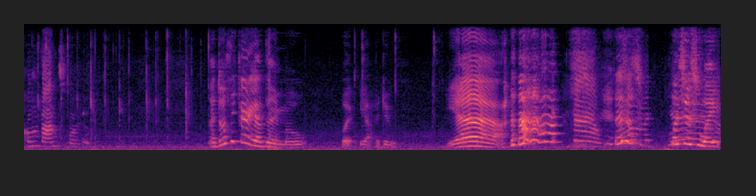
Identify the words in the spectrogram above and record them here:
Come, dance for me. I don't think I have the remote. Wait, yeah, I do. Yeah. Let's just, let's just wait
